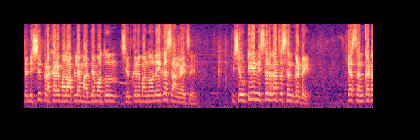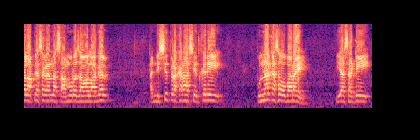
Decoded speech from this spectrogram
ते निश्चित प्रकारे मला आपल्या माध्यमातून शेतकरी बांधवांना एकच सांगायचं आहे की शेवटी हे निसर्गाचं संकट आहे. या संकटाला आपल्या सगळ्यांना सामोरं जावं लागेल आणि निश्चित प्रकार हा शेतकरी पुन्हा कसा उभा राहील यासाठी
